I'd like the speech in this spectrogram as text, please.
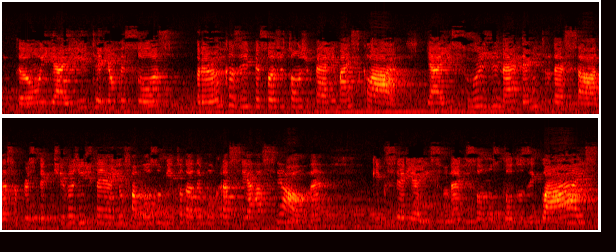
Então, e aí teriam pessoas brancas e pessoas de tons de pele mais clara. E aí surge, né, dentro dessa, dessa perspectiva, a gente tem aí o famoso mito da democracia racial, né? O que, que seria isso, né? Que somos todos iguais,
